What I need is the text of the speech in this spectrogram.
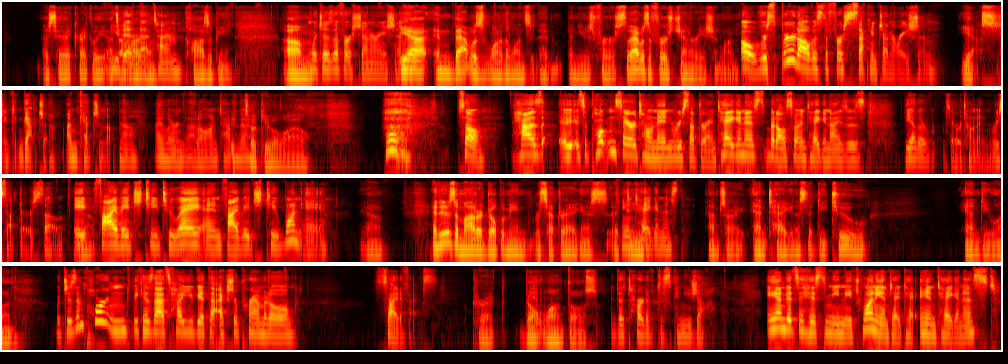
I say that correctly? That's You a did hard that one. time. Clozapine. Um, which is the first generation. yeah, and that was one of the ones that had been used first. So that was the first generation one. Oh, Risperdal was the first second generation. Yes. Right, Gotcha. I'm catching up now. I learned that a long time It ago. It took you a while. so has it's a potent serotonin receptor antagonist, but also antagonizes the other serotonin receptors. So eight five HT2A and five HT1A Yeah. And it is a moderate dopamine receptor agonist at antagonist, I'm sorry, antagonist at D2 and D1. which is important because that's how you get the extrapyramidal side effects. Correct. Don't want those. the tardive dyskinesia. And it's a histamine H1 anti- antagonist.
